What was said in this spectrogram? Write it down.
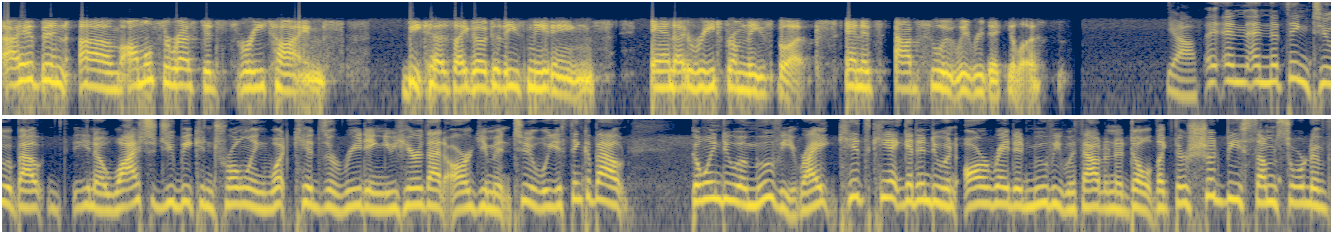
I have been um, almost arrested three times because I go to these meetings and I read from these books, and it's absolutely ridiculous. Yeah, and and the thing too about you know why should you be controlling what kids are reading? You hear that argument too. Well, you think about going to a movie, right? Kids can't get into an R-rated movie without an adult. Like there should be some sort of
